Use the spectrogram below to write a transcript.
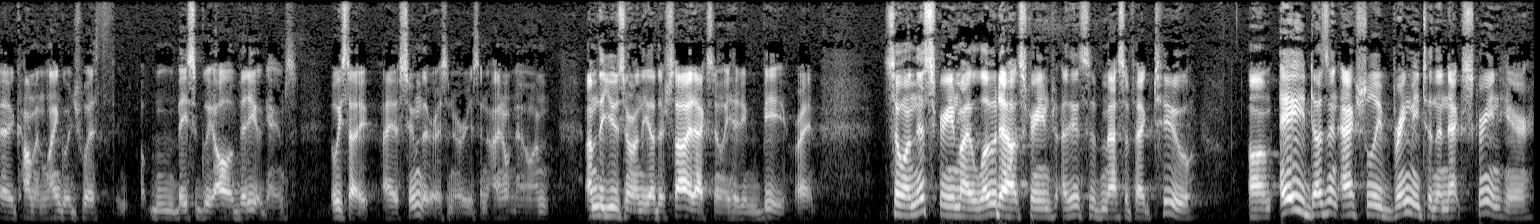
a common language with mm, basically all of video games. At least I, I assume there isn't a reason. I don't know. I'm, I'm the user on the other side accidentally hitting B, right? So on this screen, my loadout screen, I think this is Mass Effect 2, um, A doesn't actually bring me to the next screen here.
